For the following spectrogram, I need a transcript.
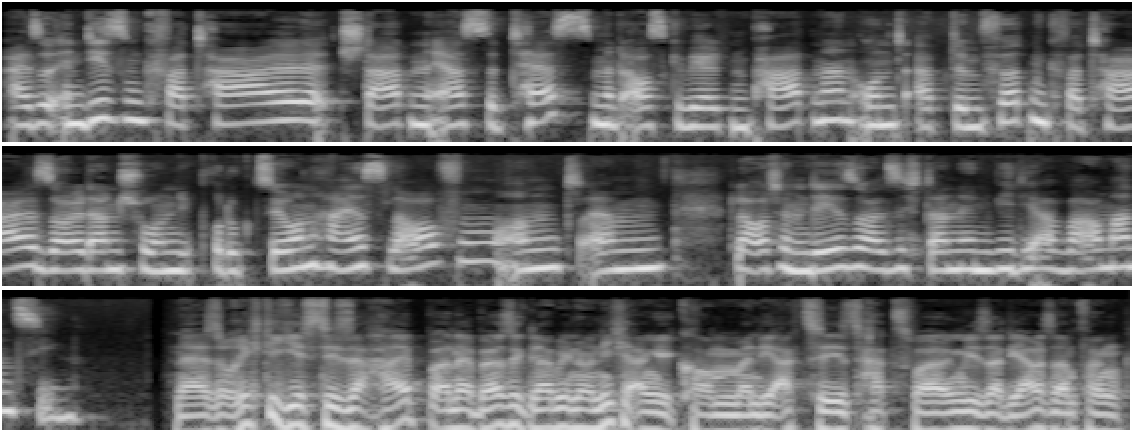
Also in diesem Quartal starten erste Tests mit ausgewählten Partnern und ab dem vierten Quartal soll dann schon die Produktion heiß laufen und ähm, laut MD soll sich dann Nvidia warm anziehen. Naja, so richtig ist dieser Hype an der Börse, glaube ich, noch nicht angekommen. Die Aktie ist, hat zwar irgendwie seit Jahresanfang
